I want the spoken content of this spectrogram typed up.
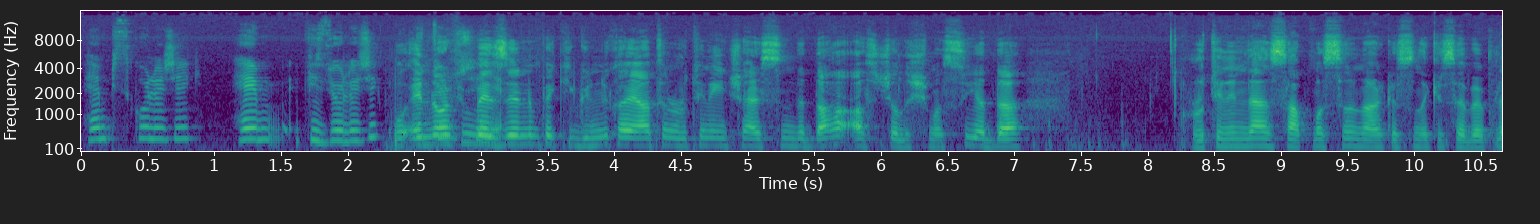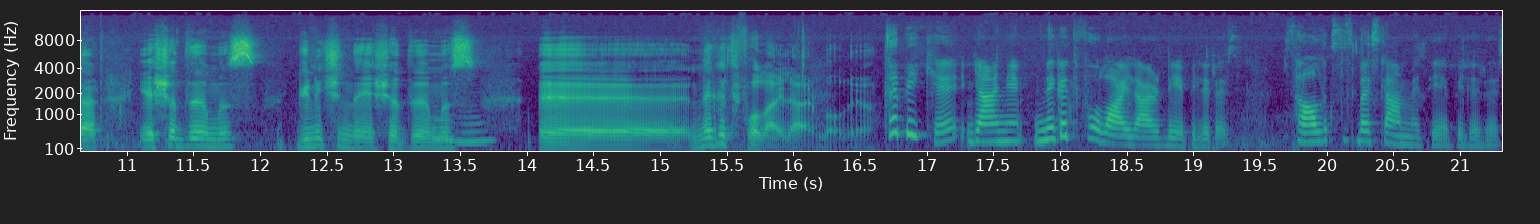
Hem psikolojik hem fizyolojik. Bu endorfin şeyi- bezlerinin peki günlük hayatın rutini içerisinde daha az çalışması ya da rutininden sapmasının arkasındaki sebepler yaşadığımız, gün içinde yaşadığımız eee, negatif olaylar mı oluyor? Tabii ki yani negatif olaylar diyebiliriz. Sağlıksız beslenme diyebiliriz.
